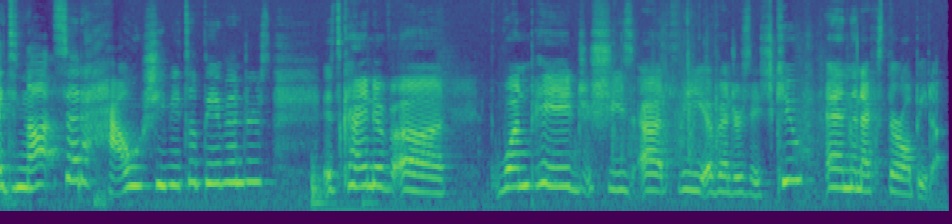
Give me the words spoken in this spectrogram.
It's not said how she beats up the Avengers. It's kind of uh, one page she's at the Avengers HQ, and the next they're all beat up.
